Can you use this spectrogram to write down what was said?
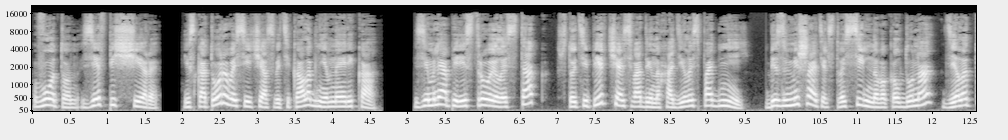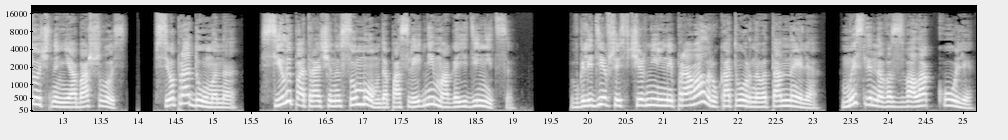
Вот он, зев пещеры, из которого сейчас вытекала гневная река. Земля перестроилась так, что теперь часть воды находилась под ней. Без вмешательства сильного колдуна дело точно не обошлось. Все продумано, Силы потрачены с умом до последней мага-единицы. Вглядевшись в чернильный провал рукотворного тоннеля, мысленно воззвала к Коле,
